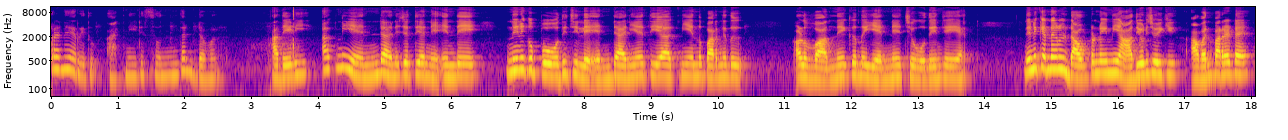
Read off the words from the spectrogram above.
പ്രണയ ഋതു അഗ്നിയുടെ സ്വന്തം ഡവൾ. അതേടി അഗ്നി എന്റെ അനുജത്തി തന്നെ. എന്തേ? നിനക്ക് ബോധിച്ചില്ലേ എന്റെ അനിയത്തിയ അഗ്നി എന്ന് പറഞ്ഞത്? അവൾ വന്നേക്കുന്ന എന്നെ ചോദ്യം ചെയ്യാൻ. നിനക്ക് എന്തെങ്കിലും ഡൗട്ട് ഉണ്ടെങ്കിൽ നീ ആദ്യോട് ചോദിക്ക്. അവൻ പറയട്ടെ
